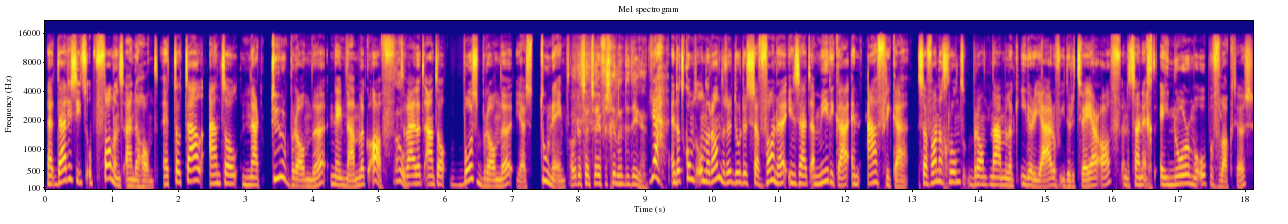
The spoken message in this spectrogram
Nou, daar is iets opvallends aan de hand. Het totaal aantal natuurbranden neemt namelijk af. Oh. Terwijl het aantal bosbranden juist toeneemt. Oh, dat zijn twee verschillende dingen. Ja, en dat komt onder andere door de savanne in Zuid-Amerika en Afrika. Savannegrond brandt namelijk ieder jaar of iedere twee jaar af. En dat zijn echt enorme oppervlaktes.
